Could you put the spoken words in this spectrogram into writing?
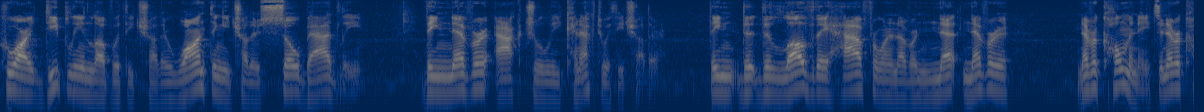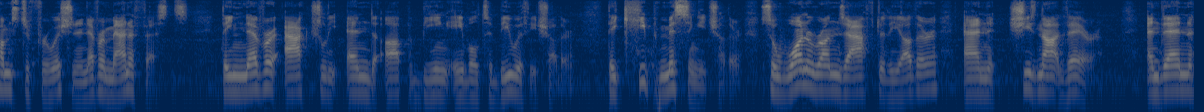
who are deeply in love with each other, wanting each other so badly, they never actually connect with each other. They, the, the love they have for one another ne- never, never culminates. It never comes to fruition. It never manifests. They never actually end up being able to be with each other. They keep missing each other. So one runs after the other, and she's not there and then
